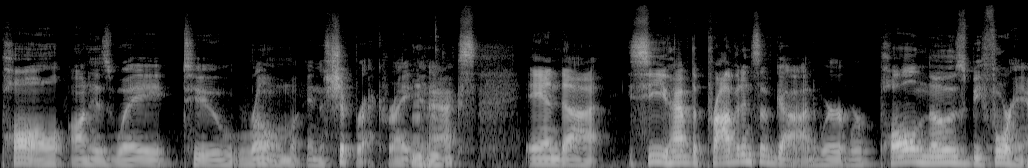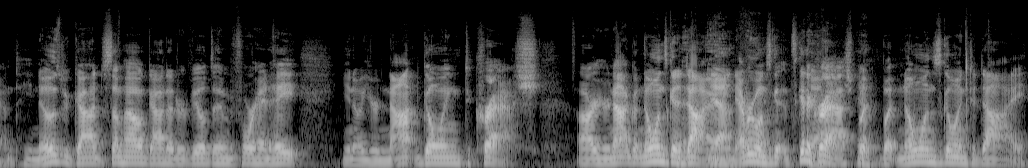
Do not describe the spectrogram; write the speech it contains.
Paul on his way to Rome in the shipwreck, right? In Acts. And uh see you have the providence of God where where Paul knows beforehand. He knows God somehow God had revealed to him beforehand, hey, you know, you're not going to crash. Or you're not going no one's going to die. Yeah. I mean, everyone's gonna, it's going to Yeah, crash, but yeah. but no one's going to die.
